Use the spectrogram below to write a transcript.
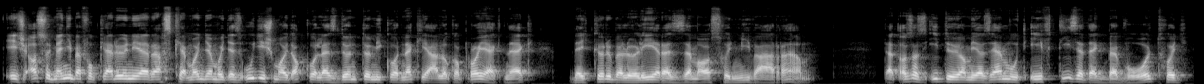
És az, hogy mennyibe fog kerülni, erre azt kell mondjam, hogy ez úgyis majd akkor lesz döntő, mikor nekiállok a projektnek, de egy körülbelül érezzem az, hogy mi vár rám. Tehát az az idő, ami az elmúlt évtizedekben volt, hogy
